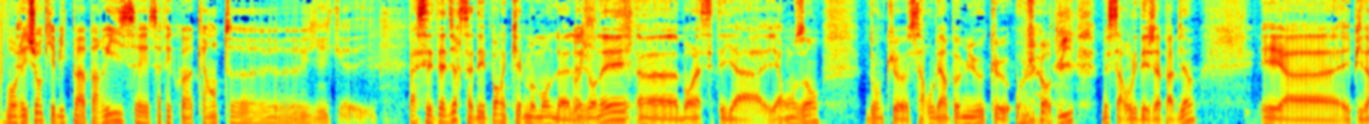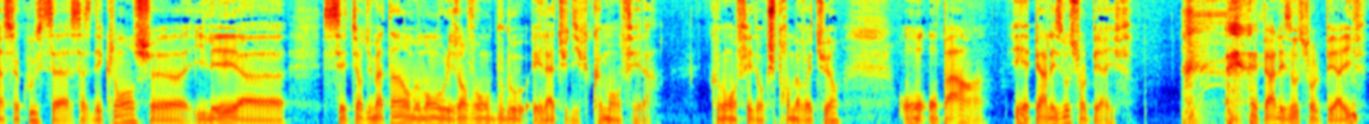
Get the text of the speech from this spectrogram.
Pour les gens qui habitent pas à Paris, ça fait quoi 40 euh, Bah, c'est-à-dire que ça dépend à quel moment de la, la Oui. journée. Euh, bon, là, c'était il y a, il y a 11 ans, donc euh, ça roulait un peu mieux qu'aujourd'hui, mais ça roulait déjà pas bien. Et, euh, et puis d'un seul coup, ça, ça se déclenche. euh, il est euh, 7 heures du matin au moment où les gens vont au boulot. Et là, tu dis, comment on fait là? Comment on fait? Donc, je prends ma voiture, on, on part, et elle perd les os sur le périph. elle perd les os sur le périph.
